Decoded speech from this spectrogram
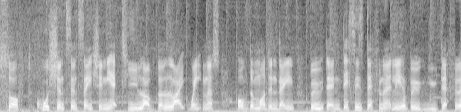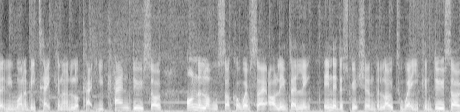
soft cushion sensation, yet you love the lightweightness of the modern day boot, then this is definitely a boot you definitely want to be taking a look at. You can do so on the Lovell Soccer website. I'll leave the link in the description below to where you can do so.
